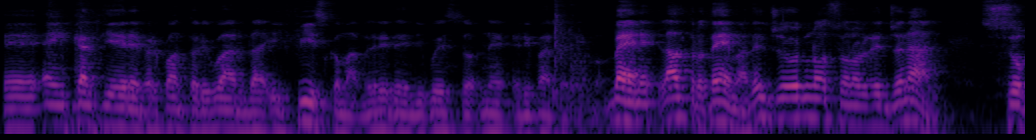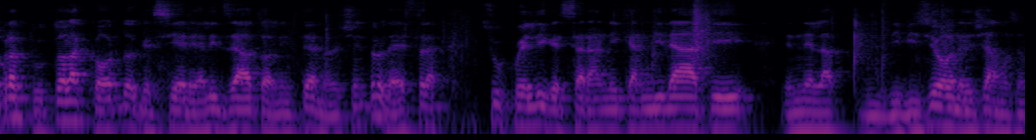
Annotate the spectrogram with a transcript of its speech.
eh, è in cantiere per quanto riguarda il fisco, ma vedrete di questo ne riparleremo. Bene, l'altro tema del giorno sono le regionali soprattutto l'accordo che si è realizzato all'interno del centrodestra su quelli che saranno i candidati nella divisione, diciamo, se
